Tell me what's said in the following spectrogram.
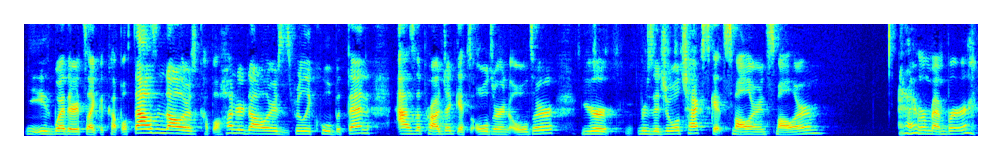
whether it's like a couple thousand dollars, a couple hundred dollars, it's really cool. But then as the project gets older and older, your residual checks get smaller and smaller. And I remember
